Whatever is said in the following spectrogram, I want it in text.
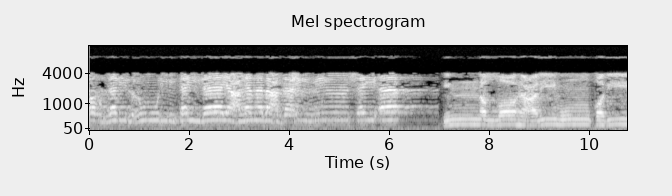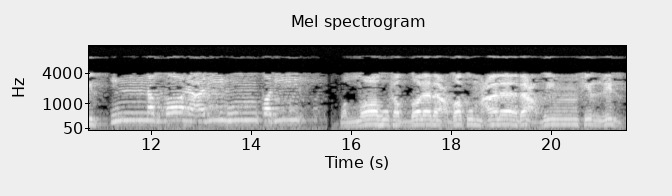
أرذل العمر لكي لا يعلم بعد علم شيئا. إن الله عليم قدير. إن الله عليم قدير. والله فضل بعضكم على بعض في الرزق.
